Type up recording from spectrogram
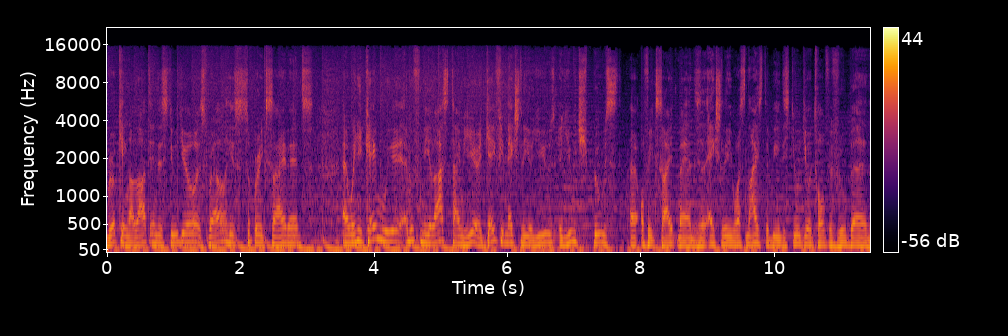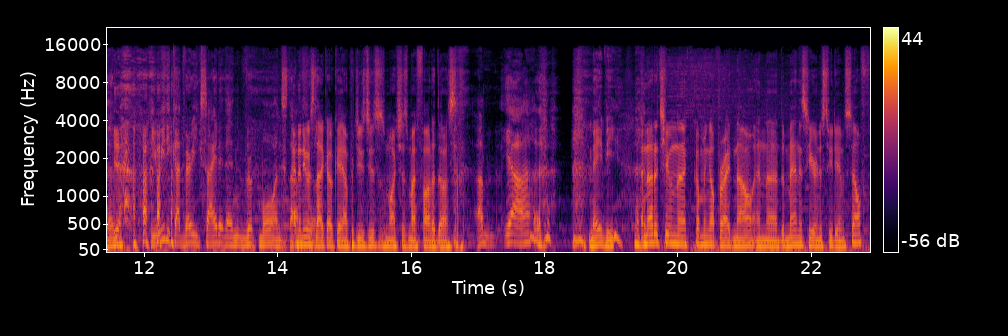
working a lot in the studio as well. He's super excited. And when he came with me last time here, it gave him actually a huge, a huge boost uh, of excitement. Actually, it actually was nice to be in the studio, talk with Ruben. And Yeah. he really got very excited and worked more on stuff. And then he was so, like, okay, I'll produce just as much as my father does. um, yeah, maybe. Another tune uh, coming up right now, and uh, the man is here in the studio himself.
